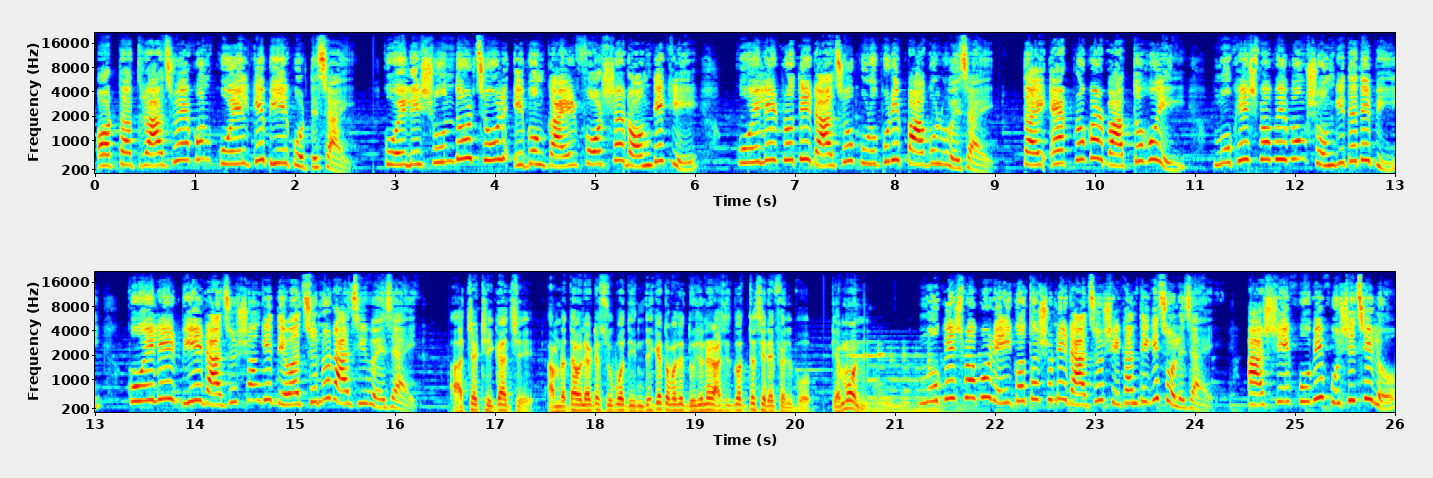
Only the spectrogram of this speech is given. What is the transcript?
অর্থাৎ রাজু এখন কোয়েলকে বিয়ে করতে চায়। কোয়েলের সুন্দর চুল এবং গায়ের ফর্সা রং দেখে কোয়েলের প্রতি রাজু পুরোপুরি পাগল হয়ে যায়। তাই এক প্রকার বাধ্য হয়েই মুকেশবাবু এবং সঙ্গীতা দেবী কোয়েলের বিয়ে রাজুর সঙ্গে দেওয়ার জন্য রাজি হয়ে যায়। আচ্ছা ঠিক আছে। আমরা তাহলে একটা শুভ দিন থেকে তোমাদের দুজনের আশীর্বাদটা সেরে ফেলব। কেমন? মুকেশবাবুর এই কথা শুনে রাজু সেখান থেকে চলে যায়। আর সে খুবই খুশি ছিল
